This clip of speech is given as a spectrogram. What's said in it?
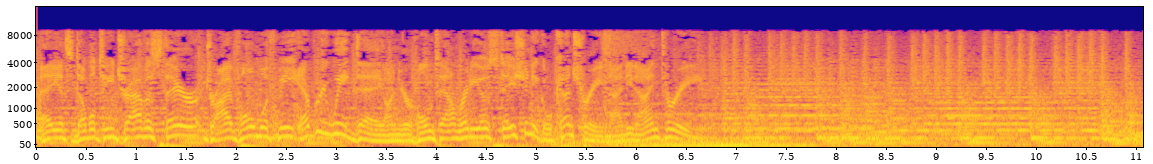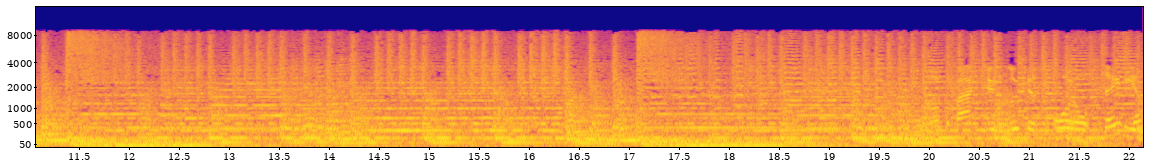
Hey, it's Double T Travis there. Drive home with me every weekday on your hometown radio station, Eagle Country 99.3. Welcome back to Lucas Oil Stadium.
